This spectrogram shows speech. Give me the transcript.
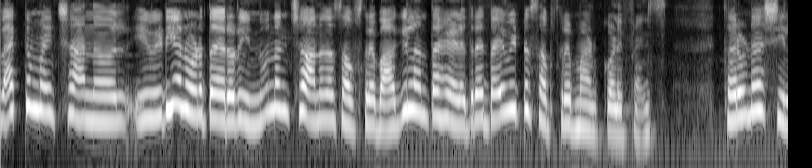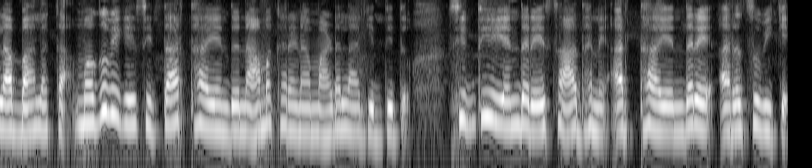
back to my channel ಈ ವಿಡಿಯೋ ನೋಡ್ತಾ ಇರೋರು ಇನ್ನೂ ನನ್ನ ಚಾನಲ್ ಸಬ್ಸ್ಕ್ರೈಬ್ ಆಗಿಲ್ಲ ಅಂತ ಹೇಳಿದ್ರೆ ದಯವಿಟ್ಟು ಸಬ್ಸ್ಕ್ರೈಬ್ ಮಾಡ್ಕೊಳ್ಳಿ ಫ್ರೆಂಡ್ಸ್ ಕರುಣಾಶೀಲ ಬಾಲಕ, ಮಗುವಿಗೆ ಸಿದ್ಧಾರ್ಥ ಎಂದು ನಾಮಕರಣ ಮಾಡಲಾಗಿದ್ದಿತು ಸಿದ್ಧಿ ಎಂದರೆ ಸಾಧನೆ, ಅರ್ಥ ಎಂದರೆ ಅರಸುವಿಕೆ.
